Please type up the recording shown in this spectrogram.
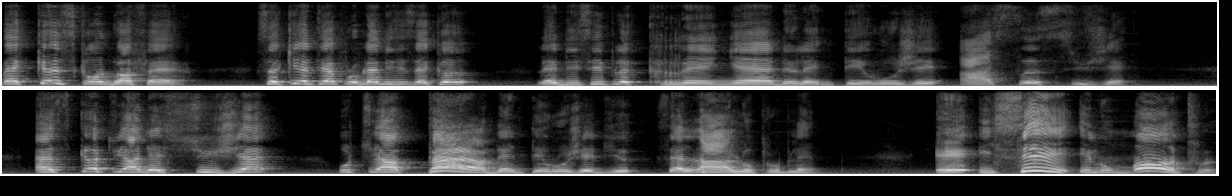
Mais qu'est-ce qu'on doit faire? Ce qui était un problème ici, c'est que les disciples craignaient de l'interroger à ce sujet. Est-ce que tu as des sujets où tu as peur d'interroger Dieu C'est là le problème. Et ici, il nous montre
